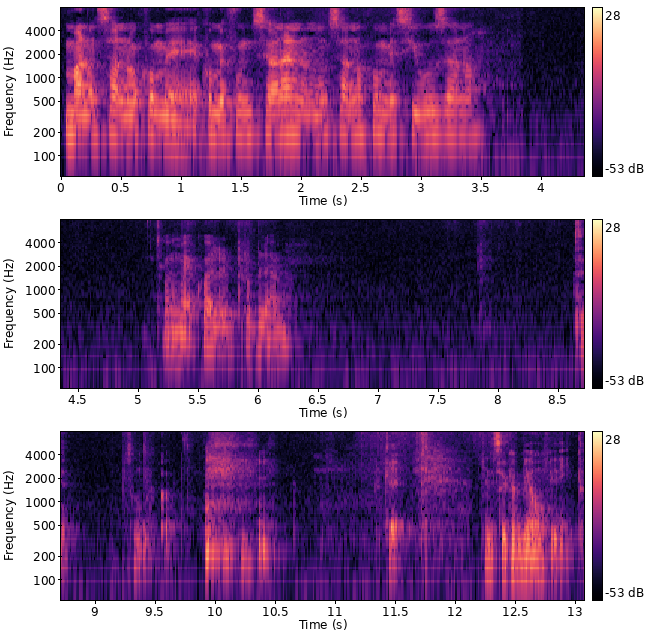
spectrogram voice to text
ma non sanno come, come funzionano, non sanno come si usano. Secondo me quello è il problema. Sono d'accordo. ok, penso che abbiamo finito.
